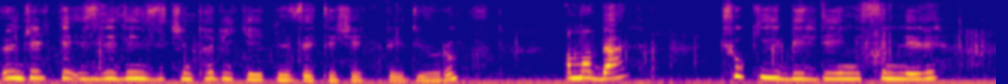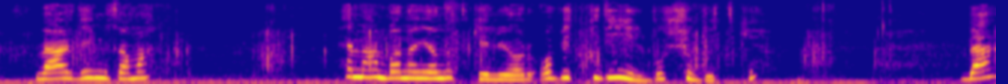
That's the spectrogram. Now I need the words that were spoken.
Öncelikle izlediğiniz için tabii ki hepinize teşekkür ediyorum. Ama ben çok iyi bildiğim isimleri verdiğim zaman hemen bana yanıt geliyor. O bitki değil bu şu bitki. Ben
